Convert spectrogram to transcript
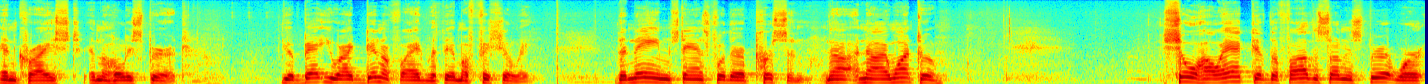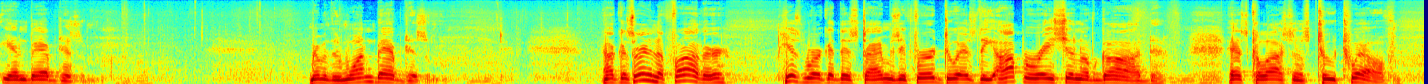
and Christ and the Holy Spirit. You bet you identified with them officially. The name stands for their person. Now, now I want to show how active the Father, Son, and Spirit were in baptism. Remember, there's one baptism. Now, concerning the Father, his work at this time is referred to as the operation of God, as Colossians 2.12.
